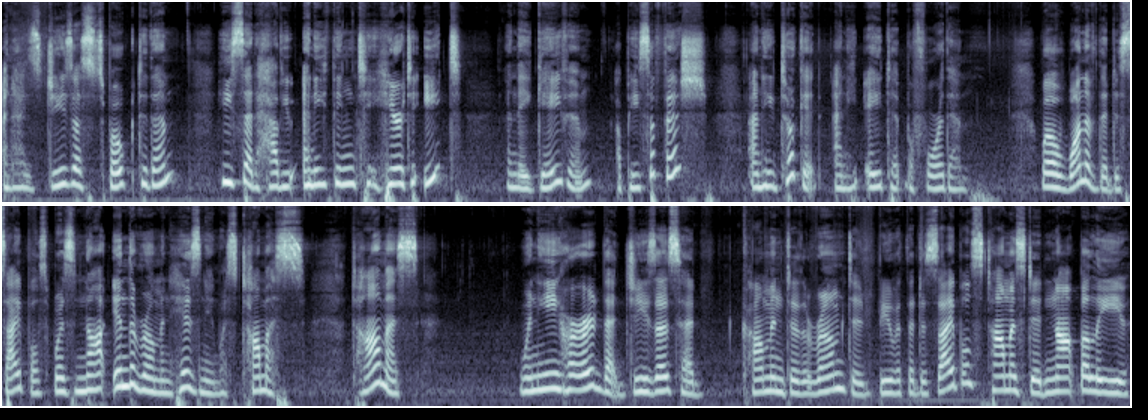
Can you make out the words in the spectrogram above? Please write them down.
And as Jesus spoke to them, he said, Have you anything to, here to eat? And they gave him a piece of fish, and he took it and he ate it before them. Well, one of the disciples was not in the room, and his name was Thomas. Thomas, when he heard that Jesus had come into the room to be with the disciples, Thomas did not believe.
